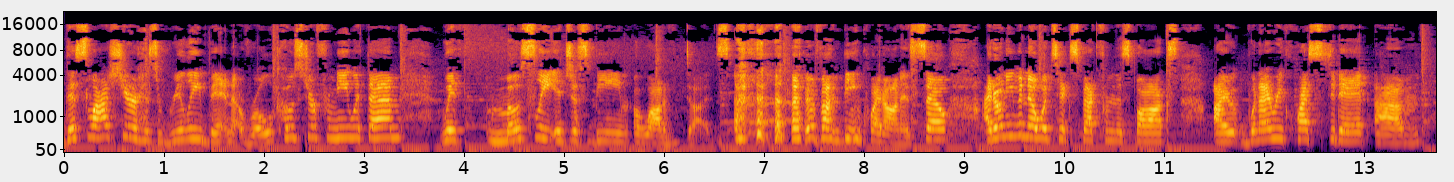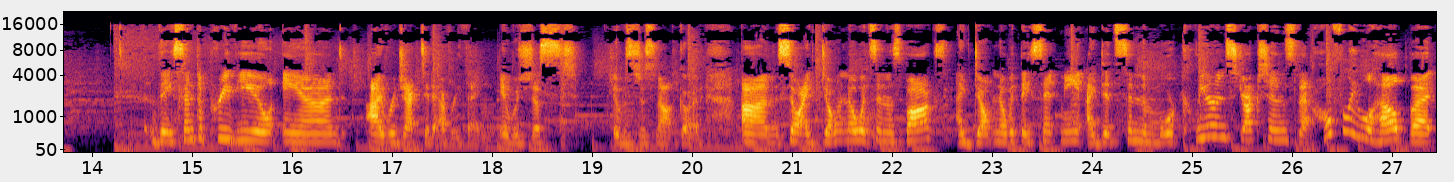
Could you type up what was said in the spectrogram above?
this last year has really been a roller coaster for me with them, with mostly it just being a lot of duds, if I'm being quite honest. So I don't even know what to expect from this box. I When I requested it, um, they sent a preview and I rejected everything. It was just it was just not good. Um, so I don't know what's in this box. I don't know what they sent me. I did send them more clear instructions that hopefully will help, but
